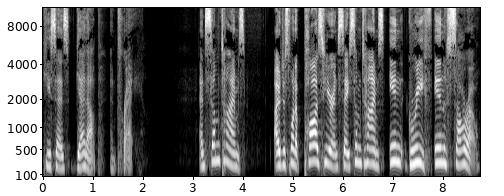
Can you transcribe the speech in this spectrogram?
He says, Get up and pray. And sometimes, I just want to pause here and say, sometimes in grief, in sorrow,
